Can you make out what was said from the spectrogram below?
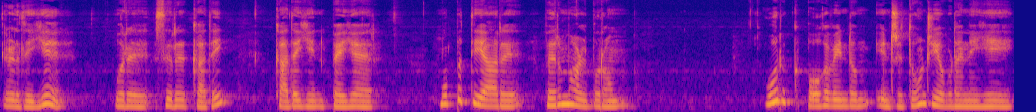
எழுதிய ஒரு சிறு கதை. கதையின் பெயர் முப்பத்தி ஆறு பெருமாள்புரம். ஊருக்கு போக வேண்டும் என்று தோன்றிய உடனேயே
